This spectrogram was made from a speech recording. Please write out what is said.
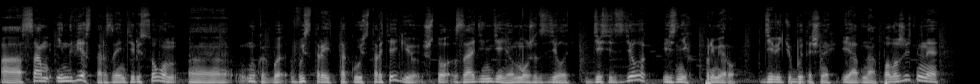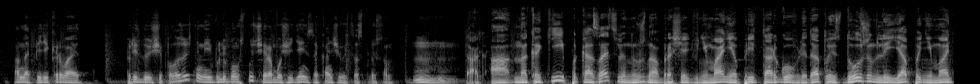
а, сам инвестор заинтересован, э, ну, как бы выстроить такую стратегию, что за один день он может сделать 10 сделок, из них, к примеру, 9 убыточных и одна положительная, она перекрывает предыдущий положительный, и в любом случае рабочий день заканчивается с плюсом. Мгм. Так, а на какие показатели нужно обращать внимание при торговле, да? То есть должен ли я понимать,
